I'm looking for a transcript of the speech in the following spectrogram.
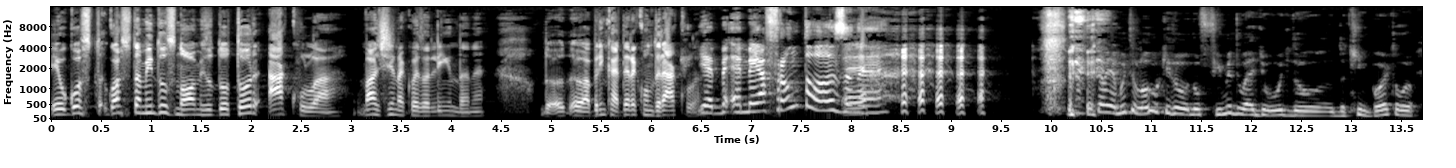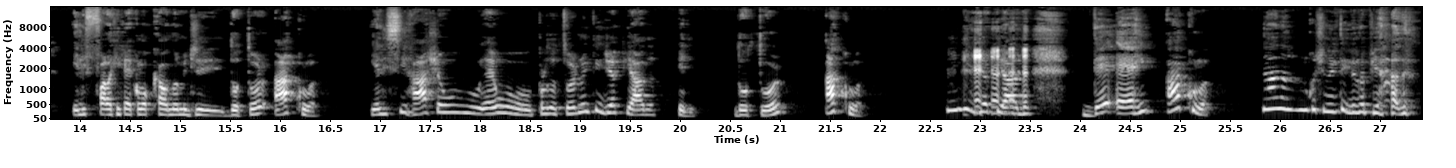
Eu gosto, gosto também dos nomes. O Doutor Ácula. Imagina a coisa linda, né? A brincadeira com Drácula. E é, é meio afrontoso, é. né? então, é muito louco que no, no filme do Ed Wood, do, do Tim Burton, ele fala que quer colocar o nome de Doutor Ácula e ele se racha, o, é, o produtor não entendia a piada. Ele, doutor Ácula. Não entendia a piada. DR Ácula. Não, não, não continuo entendendo a piada.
